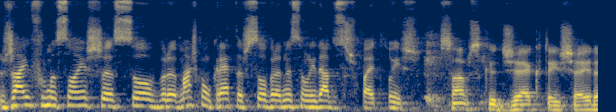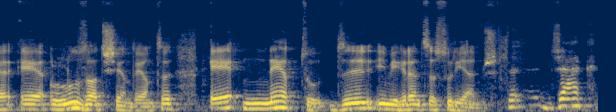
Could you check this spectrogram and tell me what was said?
Já há informações uh, sobre, mais concretas sobre a nacionalidade do suspeito, Luís? Sabe-se que Jack Teixeira é lusodescendente, é neto de imigrantes açorianos. Jack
